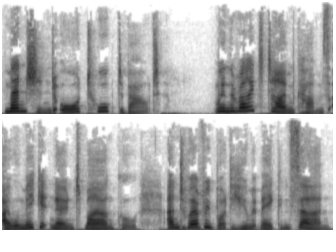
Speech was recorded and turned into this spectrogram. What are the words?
mentioned or talked about. When the right time comes, I will make it known to my uncle, and to everybody whom it may concern,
